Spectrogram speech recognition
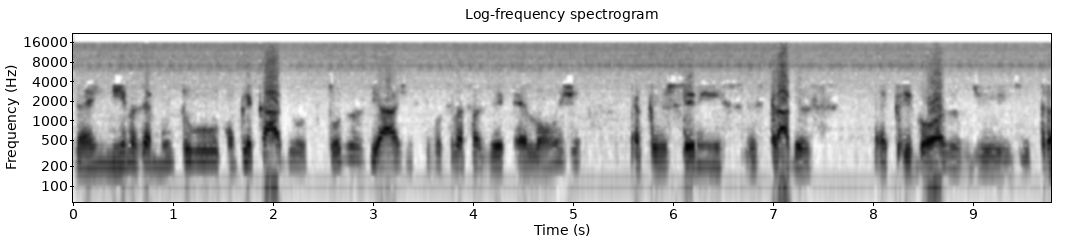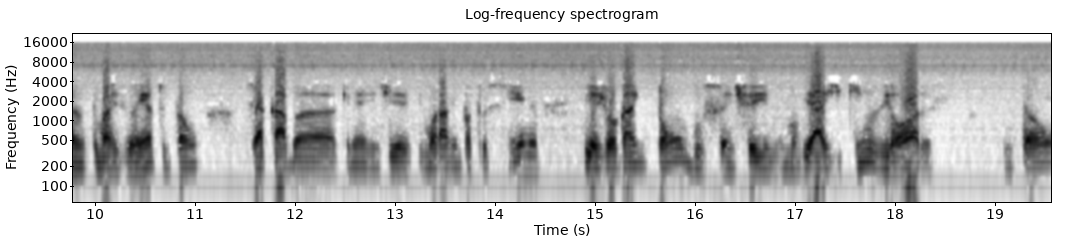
né? Em Minas é muito complicado, todas as viagens que você vai fazer é longe, é por serem estradas é, perigosas, de, de trânsito mais lento, então você acaba, que nem a gente morava em patrocínio, ia jogar em Tombos, a gente fez uma viagem de 15 horas, então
